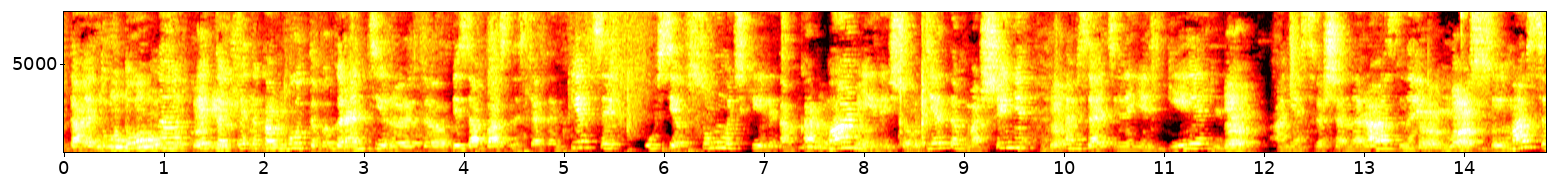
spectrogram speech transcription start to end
да, это Удобно, удобно, это, конечно, это как да. будто бы гарантирует э, безопасность от инфекции. У всех в сумочке или там в кармане, да, или еще да. где-то в машине Да, обязательно есть гель, да, они совершенно разные. да, масса. И масса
